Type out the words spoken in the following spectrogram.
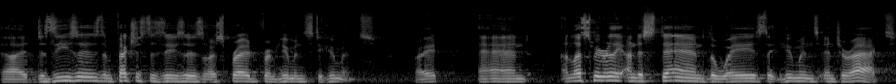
uh, diseases, infectious diseases, are spread from humans to humans, right? And unless we really understand the ways that humans interact,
